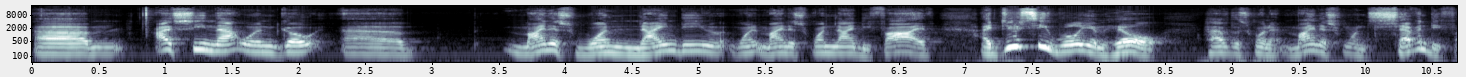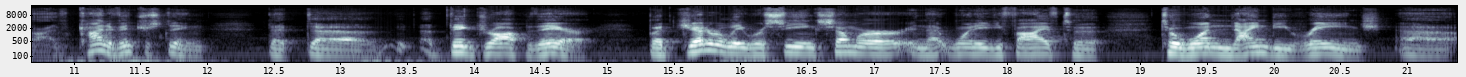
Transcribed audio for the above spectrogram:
Um, I've seen that one go uh, minus 190, one, minus 195. I do see William Hill have this one at minus 175. Kind of interesting that uh, a big drop there. But generally, we're seeing somewhere in that 185 to, to 190 range uh,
